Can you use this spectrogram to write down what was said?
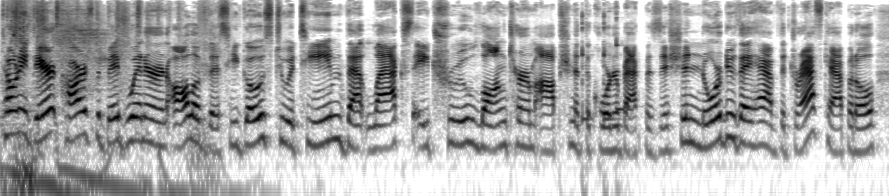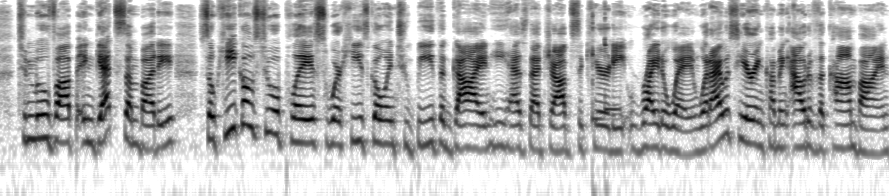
Tony, Derek Carr's the big winner in all of this. He goes to a team that lacks a true long term option at the quarterback position, nor do they have the draft capital to move up and get somebody. So he goes to a place where he's going to be the guy and he has that job security right away. And what I was hearing coming out of the combine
